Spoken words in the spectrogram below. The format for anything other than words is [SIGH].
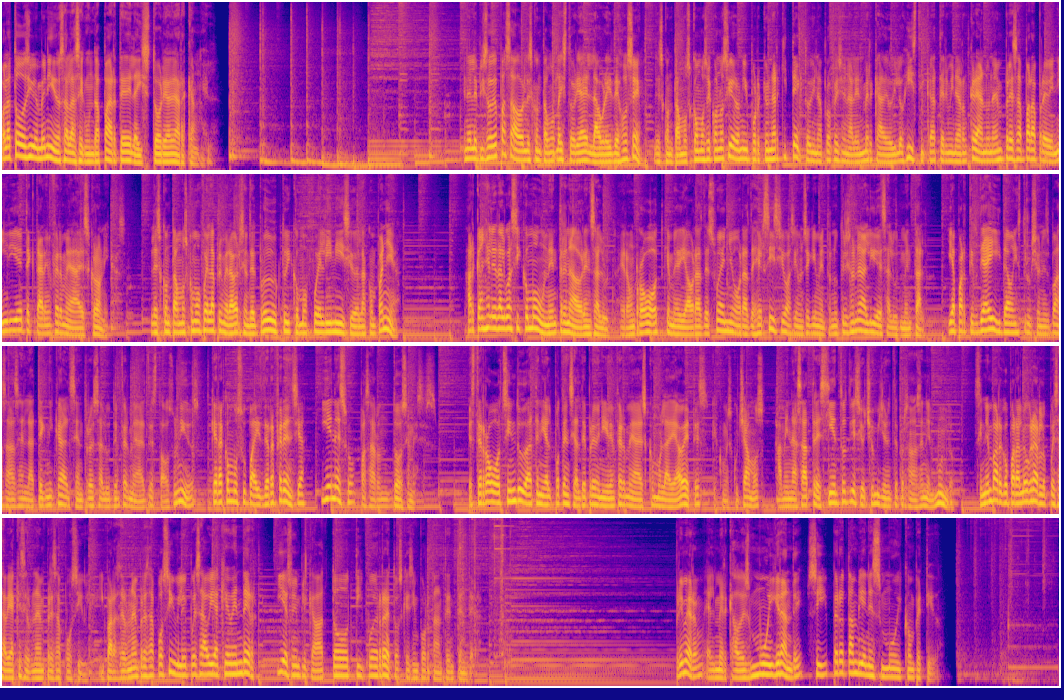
Hola a todos y bienvenidos a la segunda parte de la historia de Arcángel. En el episodio pasado les contamos la historia de Laura y de José, les contamos cómo se conocieron y por qué un arquitecto y una profesional en mercadeo y logística terminaron creando una empresa para prevenir y detectar enfermedades crónicas. Les contamos cómo fue la primera versión del producto y cómo fue el inicio de la compañía. Arcángel era algo así como un entrenador en salud. Era un robot que medía horas de sueño, horas de ejercicio, hacía un seguimiento nutricional y de salud mental. Y a partir de ahí daba instrucciones basadas en la técnica del Centro de Salud de Enfermedades de Estados Unidos, que era como su país de referencia, y en eso pasaron 12 meses. Este robot sin duda tenía el potencial de prevenir enfermedades como la diabetes, que como escuchamos amenaza a 318 millones de personas en el mundo. Sin embargo, para lograrlo pues había que ser una empresa posible, y para ser una empresa posible pues había que vender, y eso implicaba todo tipo de retos que es importante entender. Primero, el mercado es muy grande, sí, pero también es muy competido.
